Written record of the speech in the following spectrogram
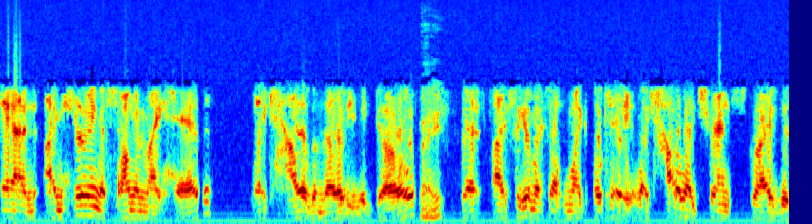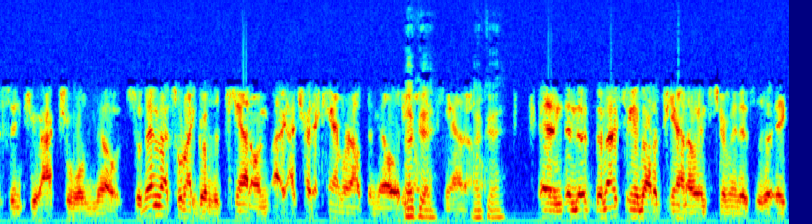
and I'm hearing a song in my head, like how the melody would go. Right. But I figure to myself, I'm like, okay, like how do I transcribe this into actual notes? So then that's when I go to the piano and I, I try to hammer out the melody on the piano. Okay. And, and the, the nice thing about a piano instrument is that it,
